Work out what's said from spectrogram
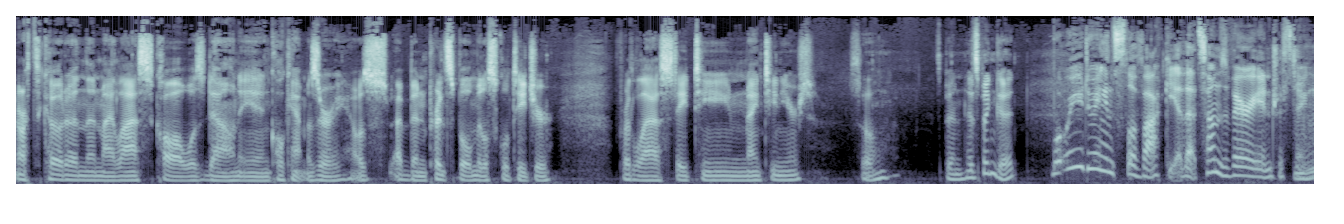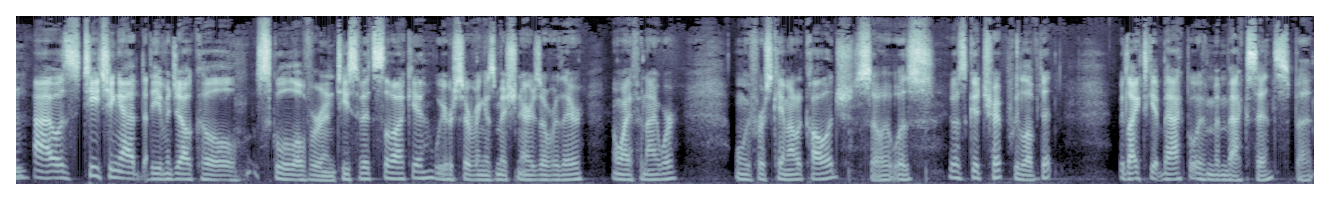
North Dakota, and then my last call was down in Cole Camp, Missouri. I was, I've been principal middle school teacher for the last 18, 19 years. So it's been, it's been good. What were you doing in Slovakia? That sounds very interesting. Mm-hmm. I was teaching at the evangelical school over in Tisovec, Slovakia. We were serving as missionaries over there. My wife and I were when we first came out of college. So it was it was a good trip. We loved it. We'd like to get back, but we haven't been back since. But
